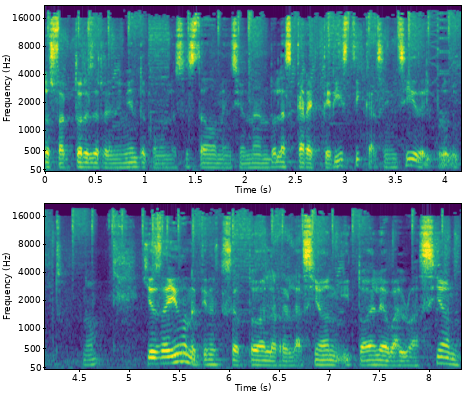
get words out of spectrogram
los factores de rendimiento, como les he estado mencionando, las características en sí del producto, ¿no? Y es ahí donde tienes que hacer toda la relación y toda la evaluación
